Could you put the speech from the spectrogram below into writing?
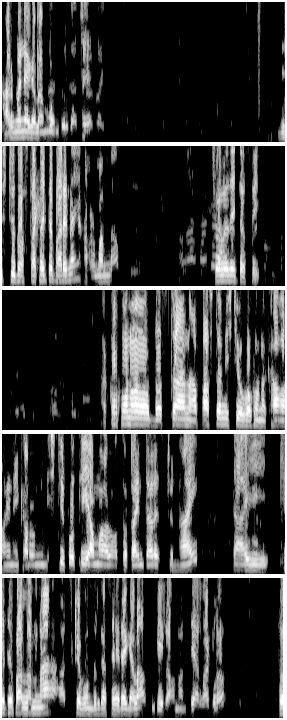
হার মেনে গেলাম বন্ধুর কাছে। মিষ্টি দশটা খাইতে পারে নাই হার মানলাম চলে যাইতাছি। কখনো দশটা না, পাঁচটা মিষ্টিও কখনো খাওয়া হয়নি, কারণ মিষ্টির প্রতি আমার অতটা ইন্টারেস্ট নাই। তাই খেতে পারলাম না। আজকে বন্ধুর কাছে হেরে গেলাম, বিল আমার দেওয়া লাগল। তো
